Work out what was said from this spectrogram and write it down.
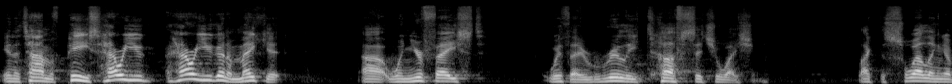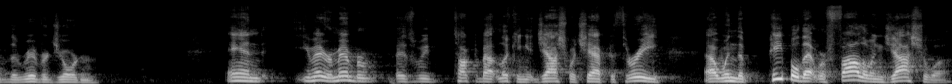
in a time of peace, how are you how are you going to make it uh, when you're faced with a really tough situation, like the swelling of the River Jordan? And you may remember as we talked about looking at Joshua chapter 3, uh, when the people that were following Joshua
